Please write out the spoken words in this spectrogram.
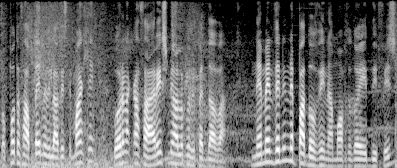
το πότε θα μπαίνει δηλαδή στη μάχη μπορεί να καθαρίσει μια ολόκληρη πεντάδα. Ναι, μεν δεν είναι παντοδύναμο αυτό το AD Fizz,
